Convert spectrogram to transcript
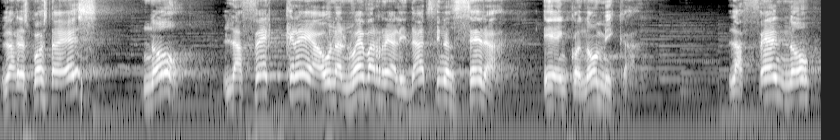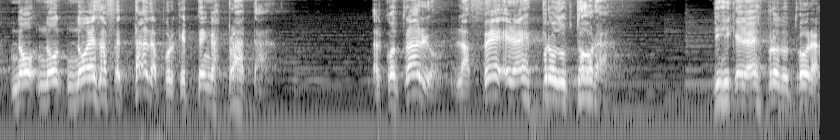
La respuesta es no. La fe crea una nueva realidad financiera y económica. La fe no, no, no, no es afectada porque tengas plata. Al contrario, la fe es productora. Dije que ella es productora.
